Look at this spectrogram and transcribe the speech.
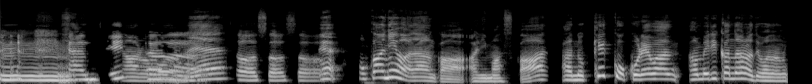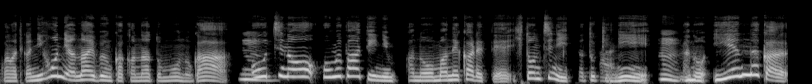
うん 感じ。なるほどね。うん。そうそうそう。え、他には何かありますか？あの、結構これはアメリカならではなのかなってか、日本にはない文化かなと思うのが、うんお家のホームパーティーに、あの、招かれて、人ん家に行った時に、うん。あの、家の中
